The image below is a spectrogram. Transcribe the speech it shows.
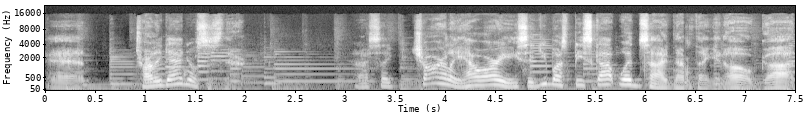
and Charlie Daniels is there. And I say, Charlie, how are you? He said, You must be Scott Woodside. And I'm thinking, Oh, God,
